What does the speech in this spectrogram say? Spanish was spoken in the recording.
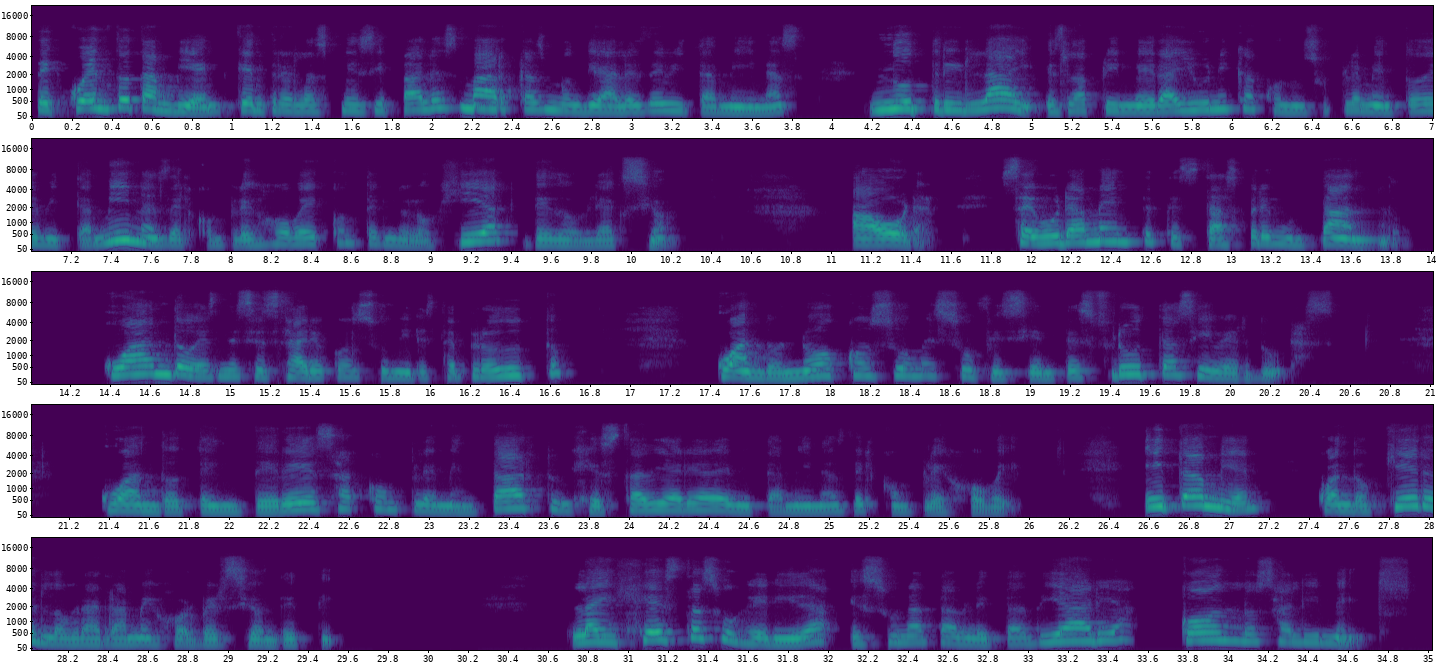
Te cuento también que entre las principales marcas mundiales de vitaminas Nutrilite es la primera y única con un suplemento de vitaminas del complejo B con tecnología de doble acción. Ahora, seguramente te estás preguntando, ¿cuándo es necesario consumir este producto? Cuando no consumes suficientes frutas y verduras. Cuando te interesa complementar tu ingesta diaria de vitaminas del complejo B. Y también cuando quieres lograr la mejor versión de ti. La ingesta sugerida es una tableta diaria con los alimentos.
